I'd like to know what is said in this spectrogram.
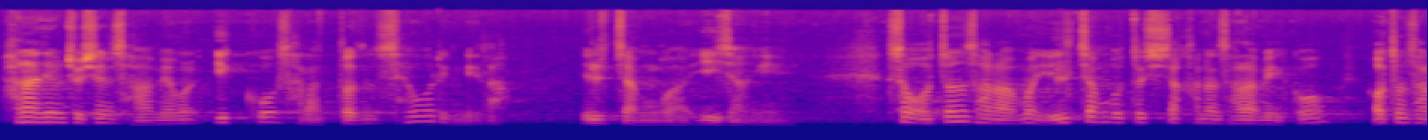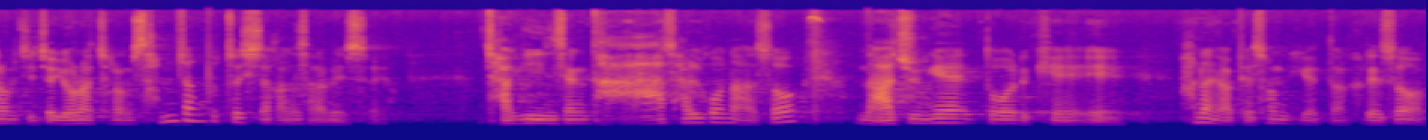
하나님 주신 사명을 잊고 살았던 세월입니다. 1장과 2장이. 그래서 어떤 사람은 1장부터 시작하는 사람이 있고 어떤 사람은 진짜 요나처럼 3장부터 시작하는 사람이 있어요. 자기 인생 다 살고 나서 나중에 또 이렇게 예, 하나님 앞에 섬기겠다. 그래서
